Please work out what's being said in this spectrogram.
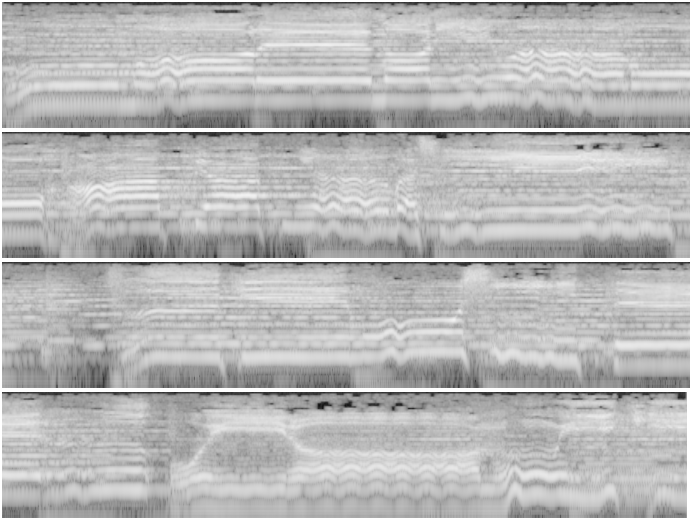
生まれなにわの八百やばてる。おいらも生き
